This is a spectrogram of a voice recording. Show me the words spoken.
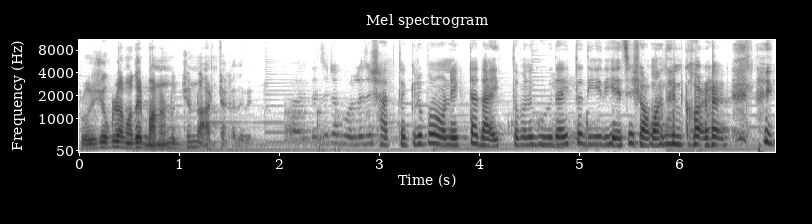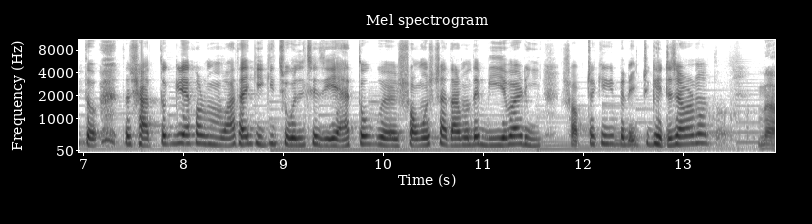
প্রযোজকরা আমাদের বানানোর জন্য আট টাকা দেবেন না। অয়নদা যেটা বলল যে সাত্তকীর উপর অনেকটা দায়িত্ব মানে গুরু দায়িত্ব দিয়ে দিয়েছে সমাধান করার, তাই তো? তো সাত্তকী এখন মাথায় কি কি চলছে যে এত সমস্যা, তার মধ্যে বিয়ে বাড়ি সবটা কি মানে একটু ঘেটে যাওয়ার মতো? না,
